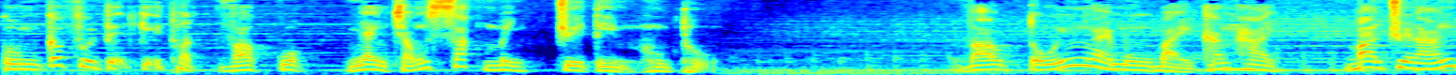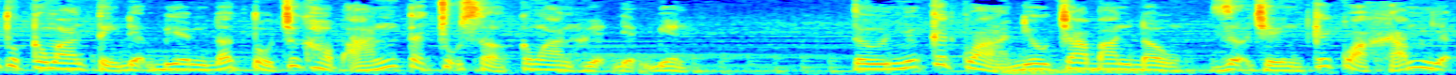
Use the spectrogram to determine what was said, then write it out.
cùng các phương tiện kỹ thuật vào cuộc nhanh chóng xác minh truy tìm hung thủ. Vào tối ngày 7 tháng 2, Ban chuyên án thuộc Công an tỉnh Điện Biên đã tổ chức họp án tại trụ sở Công an huyện Điện Biên. Từ những kết quả điều tra ban đầu dựa trên kết quả khám nghiệm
